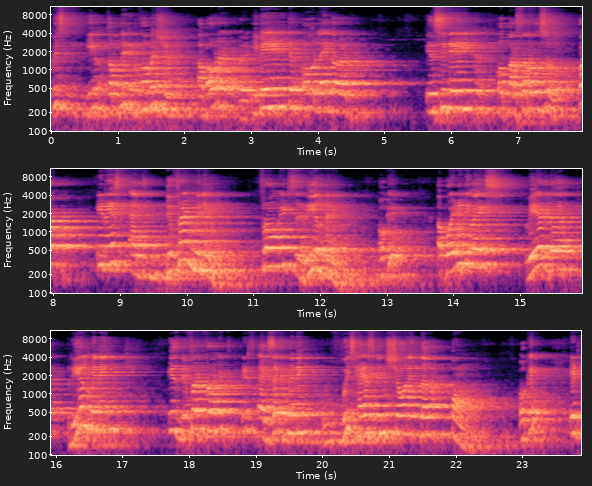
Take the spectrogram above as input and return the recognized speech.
which give complete information about an event or like a incident or person also, but it is a different meaning from its real meaning. Okay, a poetic device where the real meaning is different from its, its exact meaning which has been shown in the poem. Okay, it,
